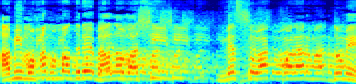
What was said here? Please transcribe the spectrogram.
আমি মোহাম্মদ রে ভালোবাসি, মেসওয়াক করার মাধ্যমে।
